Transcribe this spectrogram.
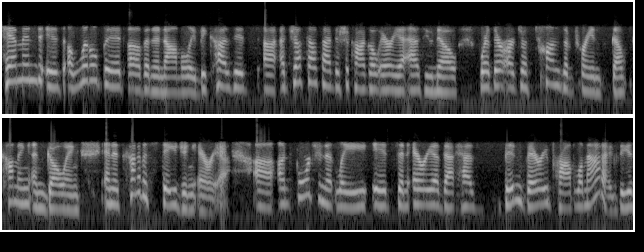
Hammond is a little bit of an anomaly because it's uh, just outside the Chicago area, as you know, where there are just tons of trains go- coming and going, and it's kind of a staging area. Uh, unfortunately, it's an area that has been very problematic. These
